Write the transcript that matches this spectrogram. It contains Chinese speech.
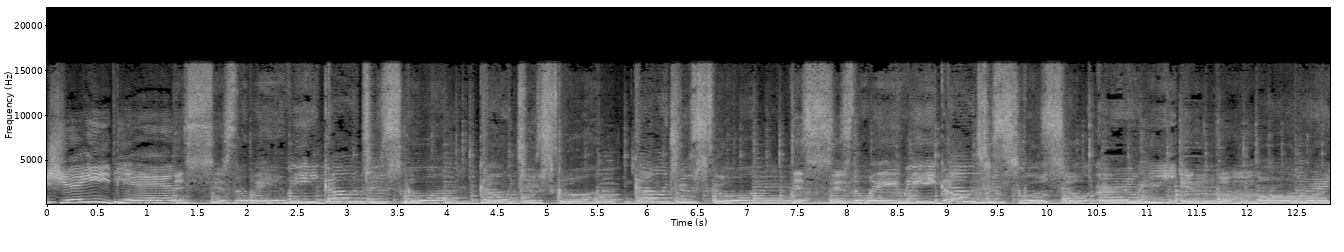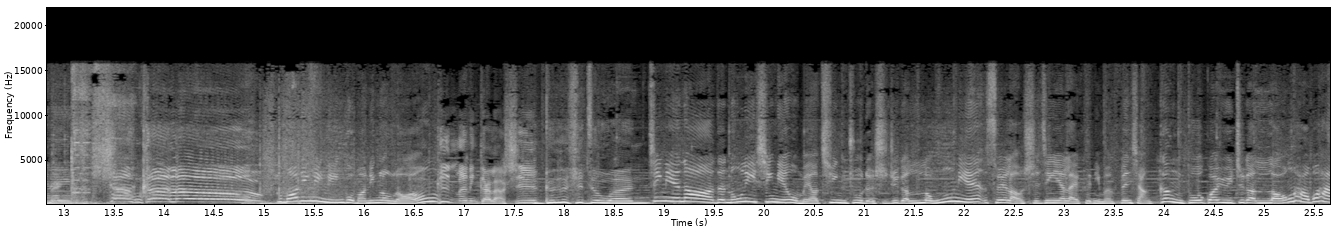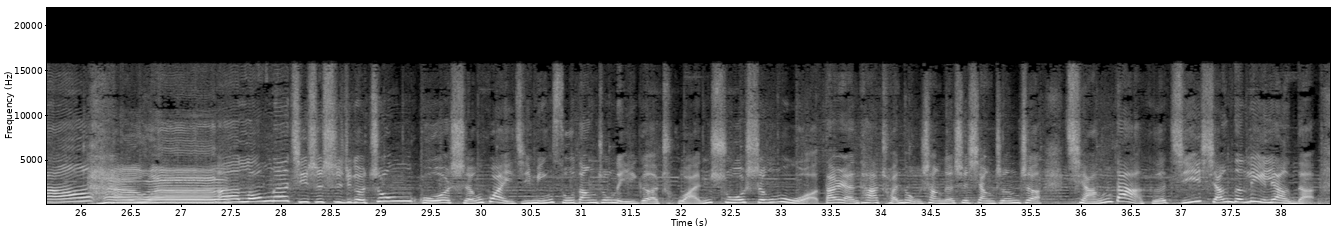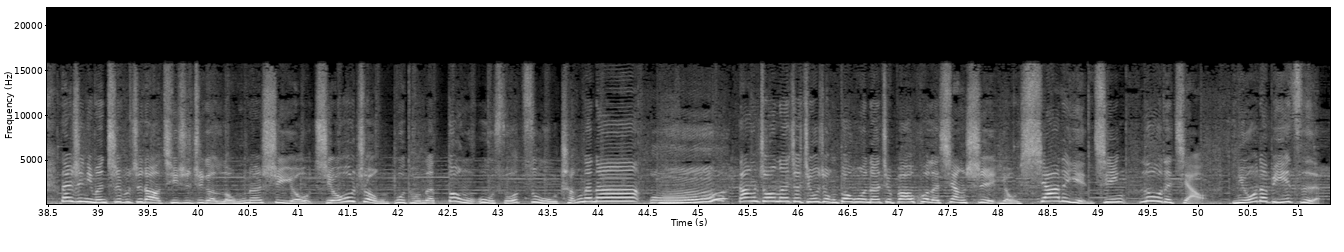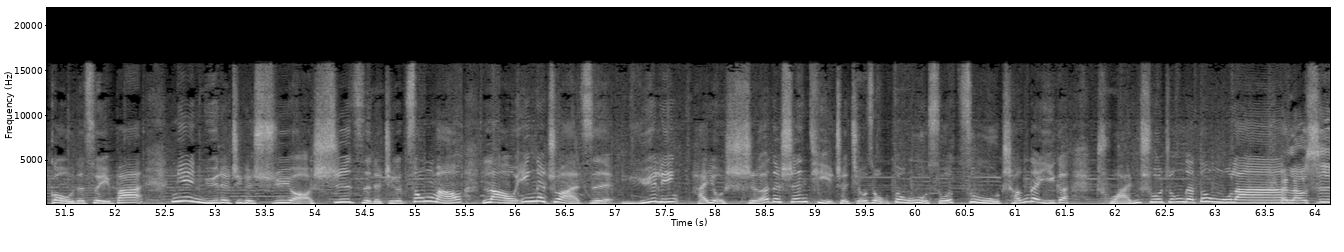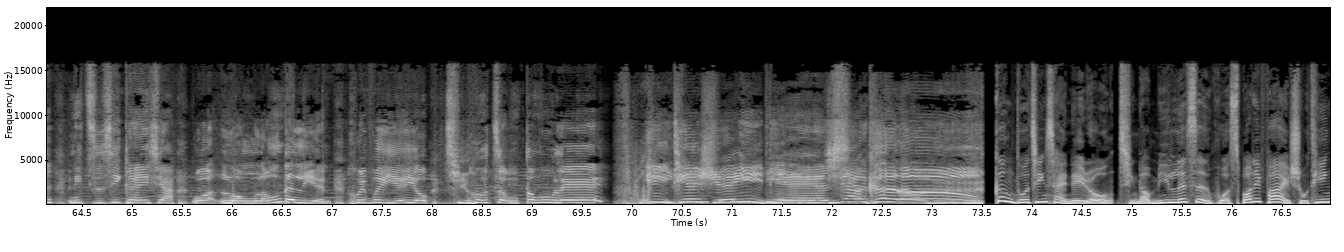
天学一点。This is the way we go to school, go to school, go to school. This is the way we go to school so early in the morning. 上课喽 Good morning，玲玲，Good morning，龙龙。！Good morning，高老师。跟老师早安。今年呢的农历新年，我们要庆祝的是这个龙年，所以老师今天来和你们分享更多关于这个龙，好不好？好啊。其实是这个中国神话以及民俗当中的一个传说生物哦。当然，它传统上呢是象征着强大和吉祥的力量的。但是你们知不知道，其实这个龙呢是由九种不同的动物所组成的呢？哦，当中呢，这九种动物呢，就包括了像是有虾的眼睛、鹿的脚、牛的鼻子、狗的嘴巴、鲶鱼的这个须哦、狮子的这个鬃毛、老鹰的爪子、鱼鳞，还有蛇的身体，这九种动物所组成的一个传说中的动物啦哎，。老师，你仔细看一下，我龙龙的脸会不会也有九种动物嘞？一天学一点，下课喽！更多精彩内容，请到 Me Listen 或 Spotify 收听。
